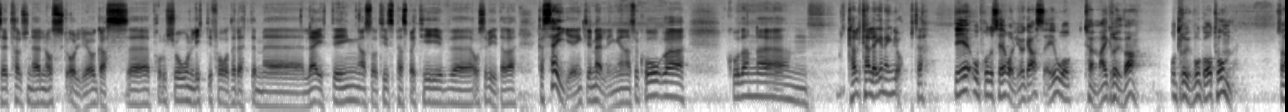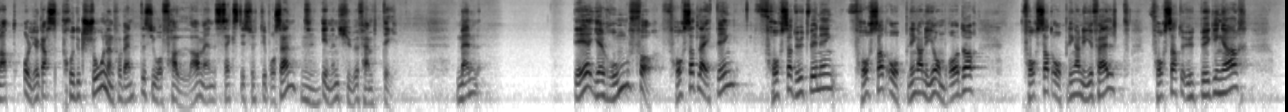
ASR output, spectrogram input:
si, tradisjonell norsk olje- og gassproduksjon. Litt i forhold til dette med leiting, altså tidsperspektiv uh, osv. Hva sier egentlig meldingen? Altså, hvor, uh, hvordan, hva, hva legger den egentlig opp til? Det å produsere olje og gass er jo å tømme ei gruve, og gruva går tom. Sånn at olje- og gassproduksjonen forventes jo å falle med en 60-70 mm. innen 2050. Men det gir rom for fortsatt leiting, fortsatt utvinning, fortsatt åpning av nye områder, fortsatt åpning av nye felt, fortsatte utbygginger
